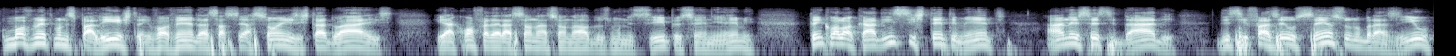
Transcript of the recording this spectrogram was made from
O movimento municipalista, envolvendo associações estaduais e a Confederação Nacional dos Municípios, CNM, tem colocado insistentemente a necessidade de se fazer o censo no Brasil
